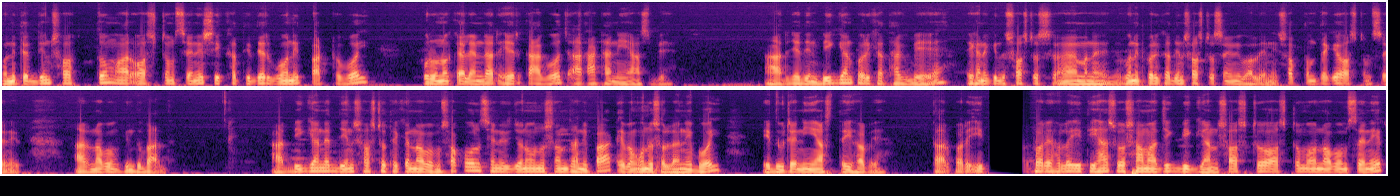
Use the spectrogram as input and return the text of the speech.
গণিতের দিন সপ্তম আর অষ্টম শ্রেণির শিক্ষার্থীদের গণিত পাঠ্য বই পুরনো ক্যালেন্ডার এর কাগজ আর আঠা নিয়ে আসবে। আর যেদিন বিজ্ঞান পরীক্ষা থাকবে, এখানে কিন্তু ষষ্ঠ মানে গণিত পরীক্ষার দিন ষষ্ঠ শ্রেণি বলেনি, সপ্তম থেকে অষ্টম শ্রেণির, আর নবম কিন্তু বাদ। আর বিজ্ঞানের দিন ষষ্ঠ থেকে নবম, সকল শ্রেণির জন্য অনুসন্ধানী পাঠ এবং অনুশীলনী বই, এই দুইটা নিয়ে আসতেই হবে। তারপরে তারপরে হলো ইতিহাস ও সামাজিক বিজ্ঞান, ষষ্ঠ, অষ্টম ও নবম শ্রেণির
